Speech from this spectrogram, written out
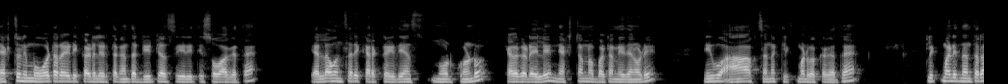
ನೆಕ್ಸ್ಟ್ ನಿಮ್ಮ ವೋಟರ್ ಐ ಡಿ ಕಾರ್ಡಲ್ಲಿ ಡೀಟೇಲ್ಸ್ ಈ ರೀತಿ ಶೋ ಆಗುತ್ತೆ. ಎಲ್ಲ ಒಂದ್ಸರಿ ಕರೆಕ್ಟ್ ಆಗಿದೆ ಅಂತ ನೋಡಿಕೊಂಡು ಕೆಳಗಡೆ ಇಲ್ಲಿ ನೆಕ್ಸ್ಟ್ ಅನ್ನೋ ಬಟನ್ ಇದೆ ನೋಡಿ. ನೀವು ಆ ಆಪ್ಷನ್ನ ಕ್ಲಿಕ್ ಮಾಡಬೇಕಾಗತ್ತೆ. ಕ್ಲಿಕ್ ಮಾಡಿದ ನಂತರ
